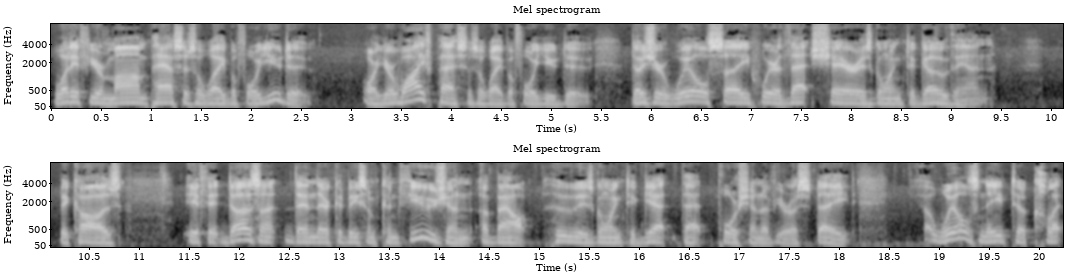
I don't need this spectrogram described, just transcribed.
what if your mom passes away before you do, or your wife passes away before you do? Does your will say where that share is going to go then? Because if it doesn't, then there could be some confusion about who is going to get that portion of your estate. Uh, wills need to cl-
